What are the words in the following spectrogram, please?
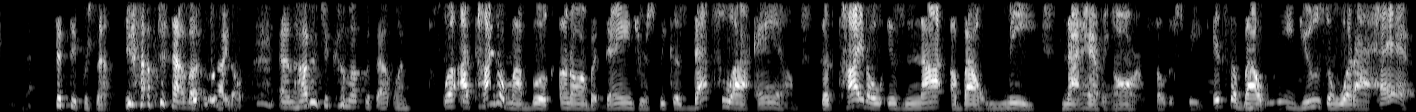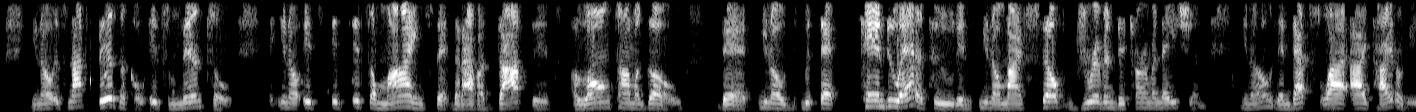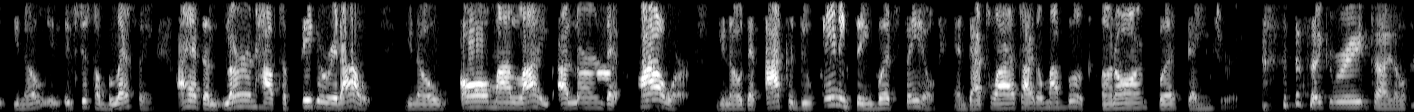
50%. You have to have a title. And how did you come up with that one? Well, I titled my book Unarmed but Dangerous because that's who I am. The title is not about me not having arms, so to speak. It's about mm-hmm. me using what I have. You know, it's not physical, it's mental. You know, it's it, it's a mindset that I've adopted a long time ago that, you know, with that can do attitude and, you know, my self driven determination you know, and that's why I titled it, you know, it's just a blessing. I had to learn how to figure it out, you know, all my life. I learned that power, you know, that I could do anything but fail. And that's why I titled my book, Unarmed but Dangerous. it's a great title.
